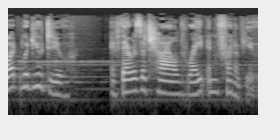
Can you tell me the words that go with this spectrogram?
What would you do if there was a child right in front of you?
